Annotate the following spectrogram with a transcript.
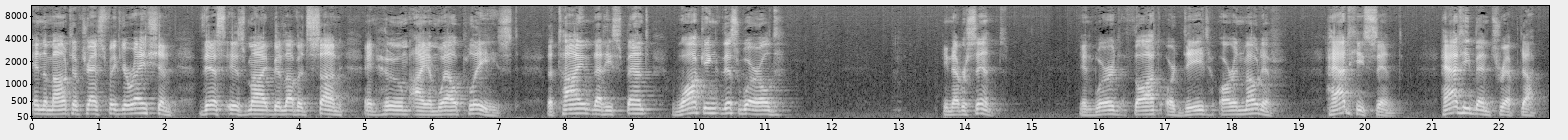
in the Mount of Transfiguration, This is my beloved Son, in whom I am well pleased. The time that he spent walking this world, he never sinned in word, thought, or deed, or in motive. Had he sinned, had he been tripped up,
